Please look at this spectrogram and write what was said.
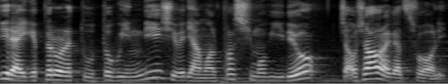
direi che per ora è tutto quindi ci vediamo al prossimo video. Ciao ciao ragazzuoli.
